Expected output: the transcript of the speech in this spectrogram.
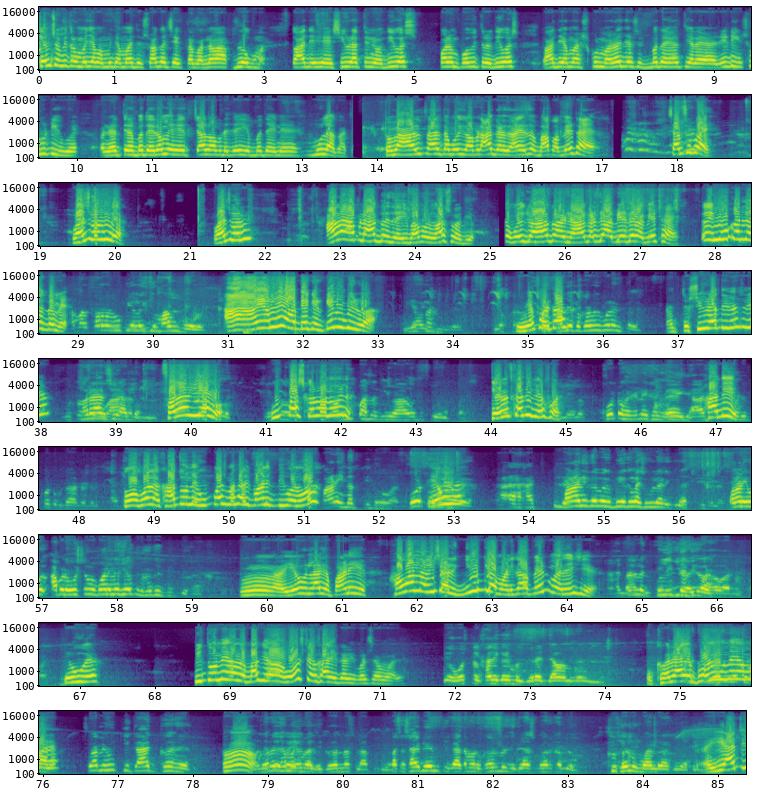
કેમ છો મિત્રો? મજામાં મજામાં. આજે સ્વાગત છે તમારા નવા બ્લોગમાં. તો આજે છે શિવરાત્રીનો દિવસ, પરમ પવિત્ર દિવસ. તો આજે અમારા સ્કૂલમાં રજા છે. બધા અત્યારે રીડિંગ છૂટી હોય અને અત્યારે બધા રમે છે. ચાલો આપણે જઈએ બધાને મુલાકાત. તો હવે હાલતા હાલતા બોલ્યું આપણે આગળ આયા તો બાપા બેઠા હે સામસુભાઈ વાંચવાનું છે? વાંચવાનું? હાલે, આપણે આગળ જઈએ. બાપાનું વાંચવા દો તો કોઈ આગળ ને આગળ જા, બે જણા બેઠા હે એ શું કરતા તમે? અમારે કરોડ રૂપિયા લઈ ગયો માગું હવે. આ અહીંયા હું આ પેકેટ કેનું પીડવા વેફર કા તો કરવી પડે ને આ તો શિવરાત્રી નથી ફરાર છે આ તો. ફરાળી આવો ઉપવાસ કરવાનો હોય ને? ઉપવાસ જ જીવ આવો નથી ઉપવાસ. કે નથી ખાધી વેફર? ખોટો એને. ખાધી? ખોટું ઉધાર નથી. તો ભલે ખાતું નહીં ઉપવાસમાં ખાલી પાણી પીવાનું હો. પાણી નથી પીવાનું ખોટું એવું. પાણી તો બે ગ્લાસ ઉલારી ગયા. પાણી આપણે હોસ્ટેલમાં પાણી નથી આવતું ને હજુ પીધું. હમ એવું લાગે પાણી હવાના વિચારે ગયું ક્યાં પાણી? તો પેટમાં જશે ગયા. એવું હે? પીતો નહીં હવે બાકી હોસ્ટેલ ખાલી કરવી પડશે અમારે. એ હોસ્ટેલ ખાલી બસ ઘરે જવાનું. ઘરે આવે ભણવું નહીં અમારે. સ્વામી હું કી આ ઘર હે. હા. ઘરે સમજ ઘર નથી લાગતું પાછા સાહેબ એમ કે તમારું ઘર નથી ક્લાસ બહાર કાઢ્યો એનું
